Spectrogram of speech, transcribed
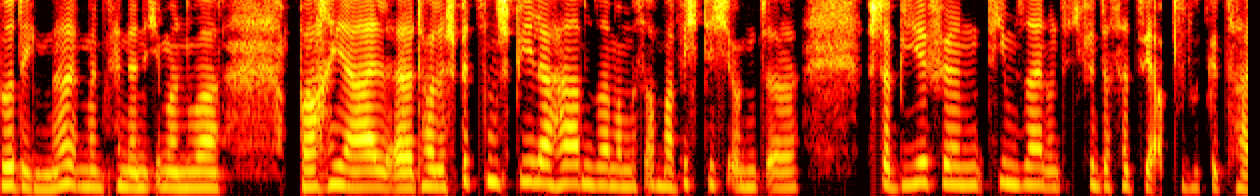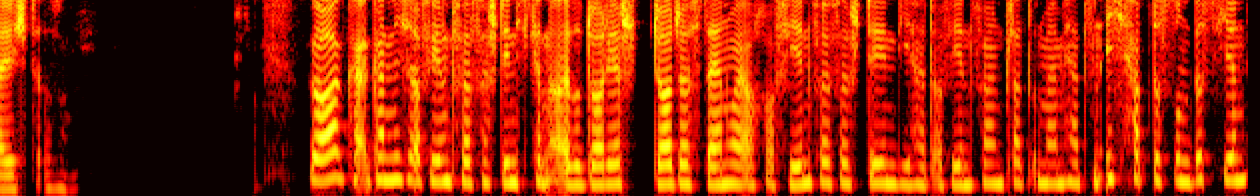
würdigen. Ne? Man kann ja nicht immer nur brachial äh, tolle Spitzenspiele haben, sondern man muss auch mal wichtig und äh, stabil für ein Team sein. Und ich finde, das hat sie absolut gezeigt. Also. Ja, kann, kann ich auf jeden Fall verstehen. Ich kann also Georgia, Georgia Stanway auch auf jeden Fall verstehen. Die hat auf jeden Fall einen Platz in meinem Herzen. Ich habe das so ein bisschen,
